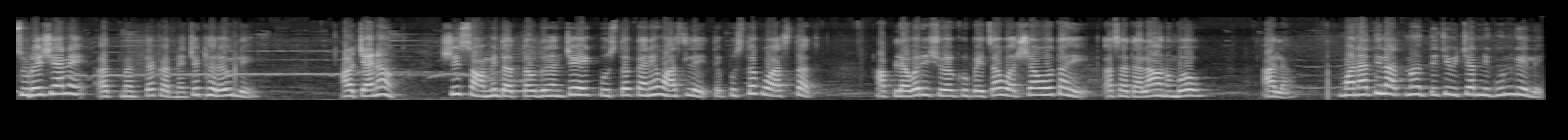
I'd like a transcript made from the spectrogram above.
सुरेश याने आत्महत्या करण्याचे ठरवले. अचानक श्री स्वामी दत्तावधांचे एक पुस्तक त्याने वाचले. ते पुस्तक वाचताच आपल्यावर ईश्वर कृपेचा वर्षा होत आहे असा त्याला अनुभव आला. मनातील आत्महत्येचे विचार निघून गेले.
